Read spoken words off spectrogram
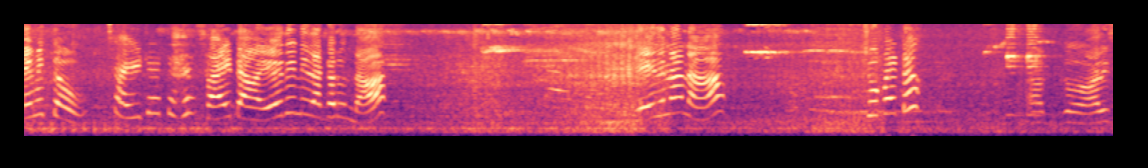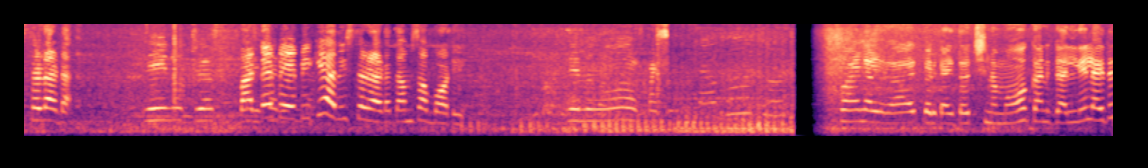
ఏమిస్తావు సైట్ ఏది నీ దగ్గర ఉందా? ఏది నానా చూపెట్టు. అగ్గో అది ఇస్తాడట. నేను డ్రెస్ బర్త్డే బేబీకి అది ఇస్తాడట థమ్స్ అప్ బాటిల్ నేను ఫైనల్గా ఇక్కడికి అయితే వచ్చినాము. కానీ గల్లీలు అయితే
